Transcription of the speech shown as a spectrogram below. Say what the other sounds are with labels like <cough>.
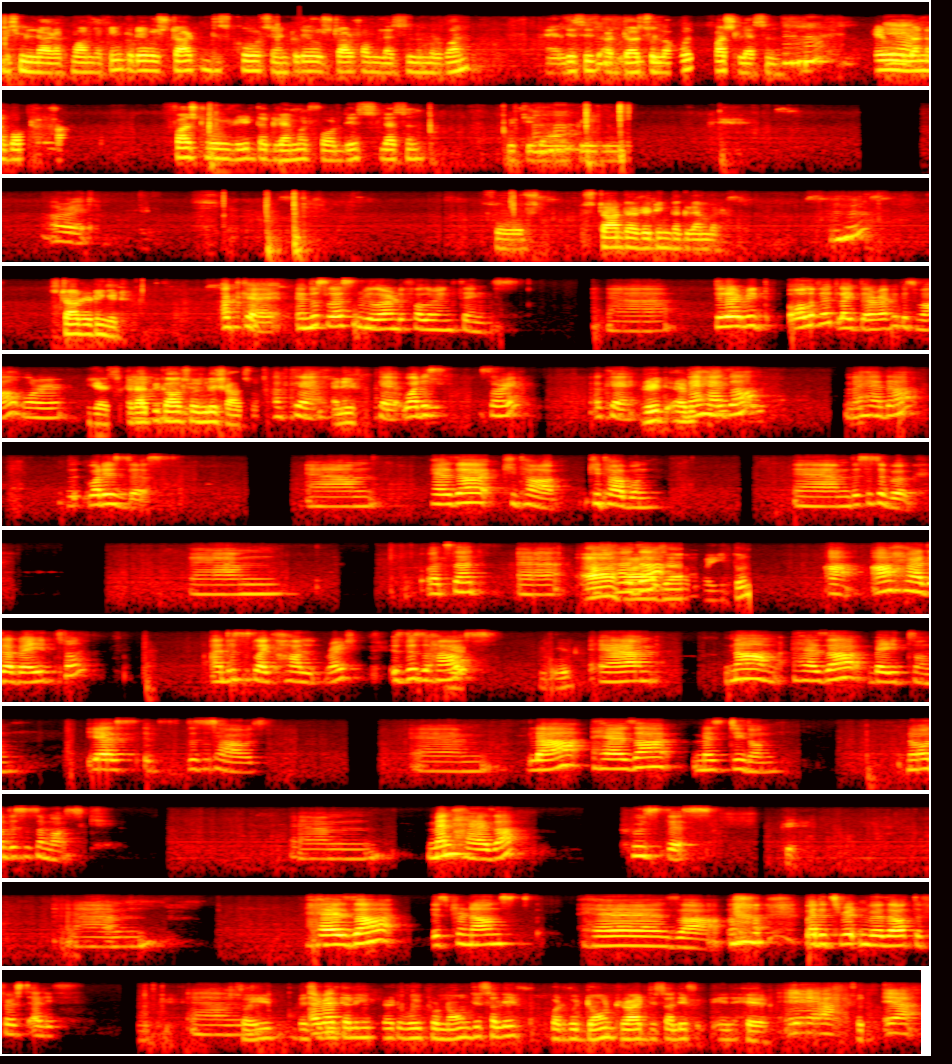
Bismillah Rahman Rahim. Today we'll start this course and today we'll start from lesson number one. And this is a Darsul Awwal, first lesson. Here we Yeah. learn about how- first we will read the grammar for this lesson, which is on Uh-huh. page number All right. so start the reading the grammar. Mm-hmm. Start reading it. Okay, in this lesson we learned the following things. Uh, did I read all of it, like the Arabic as well, or? Yes, Arabic um, also, English also. Okay. And if okay, what is? Sorry. Okay. Read everything. Mahada. What is this? Um, heza kitab. Kitabun. Um, this is a book. Um what's that? Uh, أحد أهذا بيت Ah, أحد بيت. And this is like hal, right? Is this a house? good. Um, نعم هذا بيت. Yes, it's this is house. Um, لا هذا مسجد. No, this is a mosque. Um, من هذا? who's this? Okay. Um, Heza is pronounced Heza, <laughs> but it's written without the first alif. Okay. Um, so he basically Arab telling you that we pronounce this alif, but we don't write this alif in here. Yeah. So, yeah.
